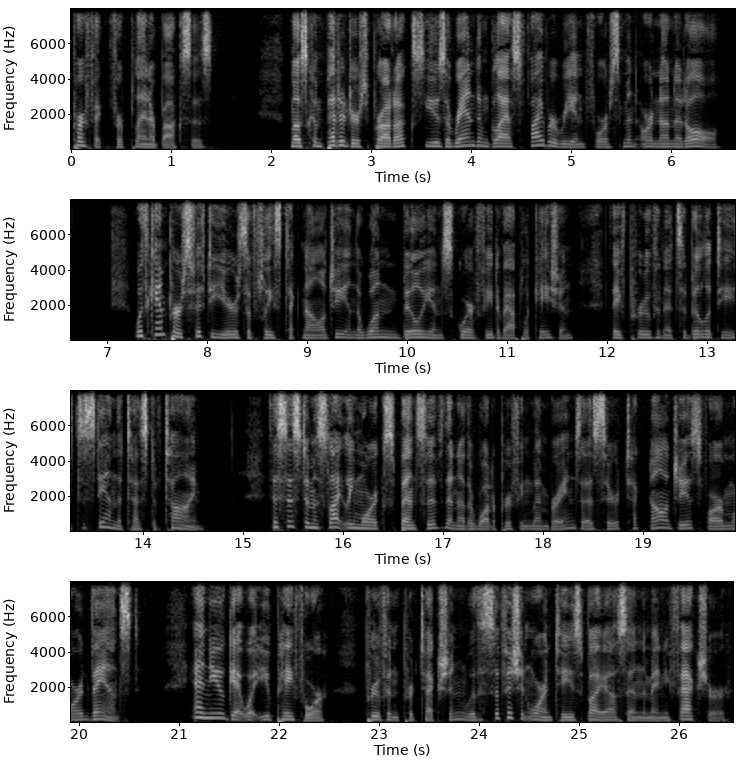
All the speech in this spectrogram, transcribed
perfect for planter boxes. Most competitors' products use a random glass fiber reinforcement or none at all. With Kemper's 50 years of fleece technology and the 1 billion square feet of application, they've proven its ability to stand the test of time. The system is slightly more expensive than other waterproofing membranes as their technology is far more advanced. And you get what you pay for proven protection with sufficient warranties by us and the manufacturer.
